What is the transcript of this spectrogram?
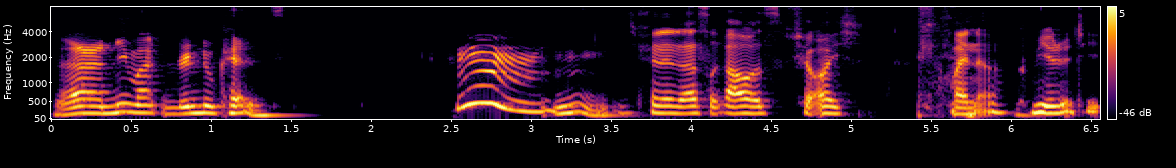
Äh, niemanden, den du kennst. Hm. hm. Ich finde das raus für euch, meine Community.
